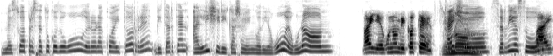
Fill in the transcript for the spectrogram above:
mezua prestatuko dugu, gerorako aitor, eh? bitartean alixiri kaso egingo diogu, egunon. Bai, egunon bikote. Kaixo, zer diozu? Bai.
